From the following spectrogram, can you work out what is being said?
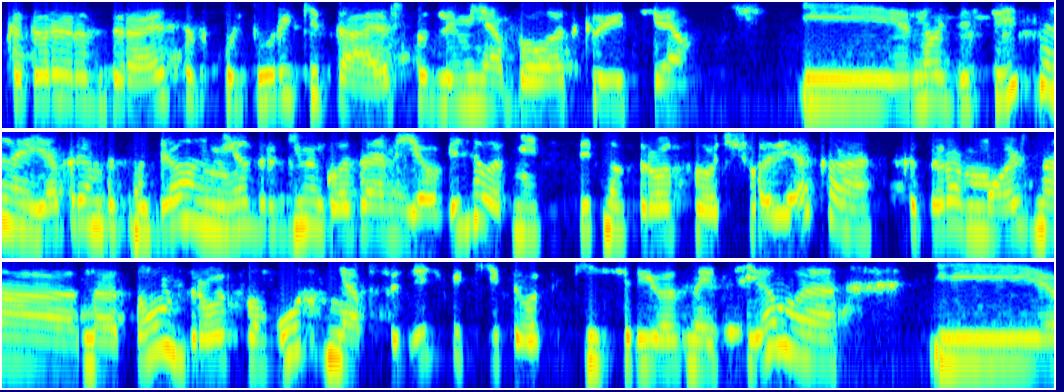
который разбирается в культуре Китая, что для меня было открытием. И, ну, действительно, я прям посмотрела на нее другими глазами. Я увидела в ней действительно взрослого человека, с которым можно на одном взрослом уровне обсудить какие-то вот такие серьезные темы. И,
